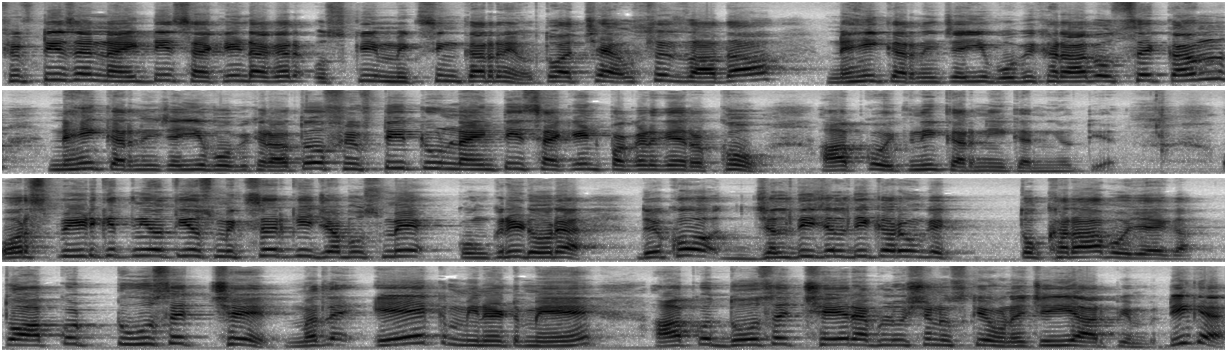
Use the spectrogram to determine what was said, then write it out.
50 से 90 सेकेंड अगर उसकी मिक्सिंग कर रहे हो तो अच्छा है, उससे ज़्यादा नहीं करनी चाहिए, वो भी खराब है, उससे कम नहीं करनी चाहिए, वो भी खराब तो 50 टू 90 सेकेंड पकड़ के रखो, आपको इतनी करनी करनी होती है। और स्पीड कितनी होती है उस मिक्सर की जब उसमें कंक्रीट हो रहा है? देखो जल्दी जल्दी करोगे तो खराब हो जाएगा। तो आपको टू से छः मतलब एक मिनट में आपको दो से छः रेवोल्यूशन उसके होने चाहिए आरपीएम पे, ठीक है?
